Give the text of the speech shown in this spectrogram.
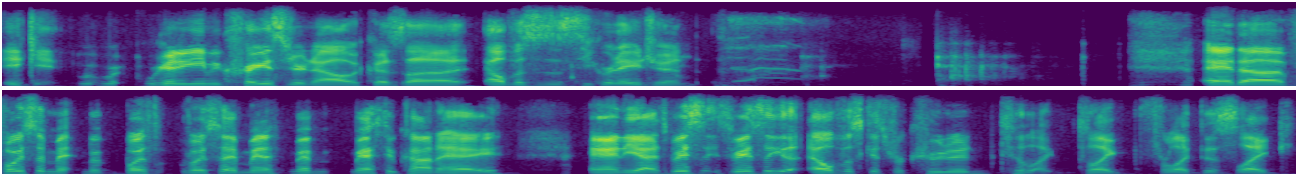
it, we're getting even crazier now because uh, Elvis is a secret agent. and uh, voice of voice Ma- Matthew McConaughey, and yeah, it's basically it's basically Elvis gets recruited to like to like for like this like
